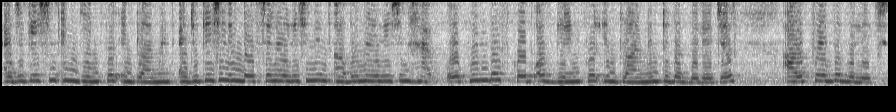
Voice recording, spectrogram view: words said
Education and gainful employment. Education industrialization and urbanization have opened the scope of gainful employment to the villagers outside the village.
